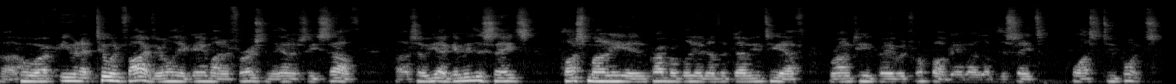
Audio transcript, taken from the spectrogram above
uh, who are even at two and five. They're only a game out of first in the NFC South. Uh, so yeah, give me the Saints plus money and probably another WTF wrong team favorite football game. I love the Saints plus two points.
